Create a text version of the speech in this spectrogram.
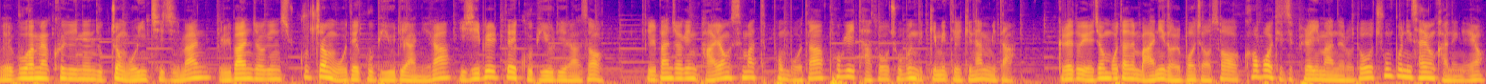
외부 화면 크기는 6.5인치지만 일반적인 19.5대 9 비율이 아니라 21대 9 비율이라서 일반적인 바형 스마트폰보다 폭이 다소 좁은 느낌이 들긴 합니다. 그래도 예전보다는 많이 넓어져서 커버 디스플레이만으로도 충분히 사용 가능해요.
